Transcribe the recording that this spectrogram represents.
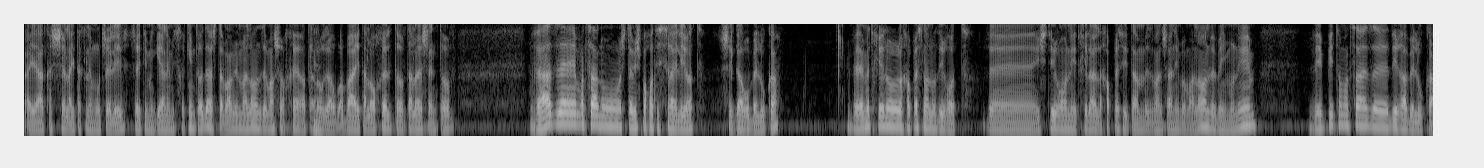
היה קשה להתאקלמות שלי, שהייתי מגיע למשחקים, אתה יודע, כשאתה בא ממלון זה משהו אחר, אתה כן. לא גר בבית, אתה לא אוכל טוב, אתה לא ישן טוב. ואז uh, מצאנו שתי משפחות ישראליות שגרו בלוקה, והם התחילו לחפש לנו דירות. ואשתי רוני התחילה לחפש איתם בזמן שאני במלון ובאימונים, והיא פתאום מצאה איזה דירה בלוקה.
